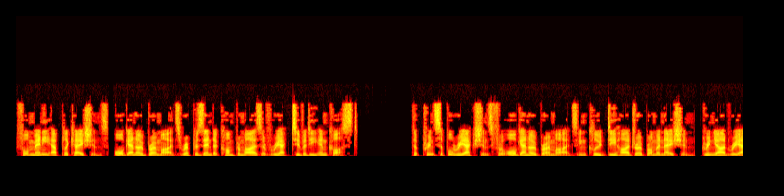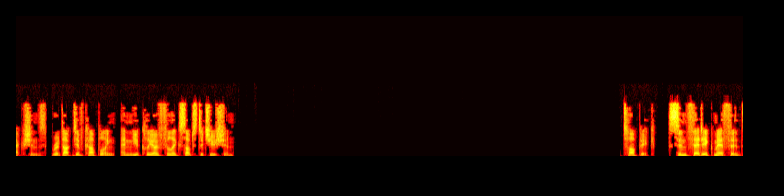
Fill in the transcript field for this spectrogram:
For many applications, organobromides represent a compromise of reactivity and cost. The principal reactions for organobromides include dehydrobromination, Grignard reactions, reductive coupling, and nucleophilic substitution. Topic: Synthetic methods.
